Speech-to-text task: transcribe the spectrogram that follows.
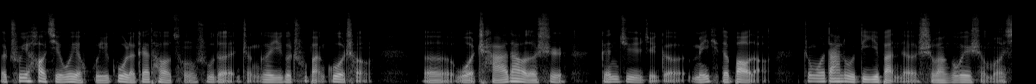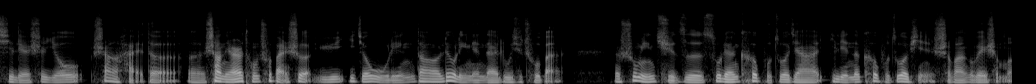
呃，出于好奇，我也回顾了该套丛书的整个一个出版过程。呃，我查到的是，根据这个媒体的报道。中国大陆第一版的《十万个为什么》系列是由上海的呃少年儿童出版社于一九五零到六零年代陆续出版。那书名取自苏联科普作家伊林的科普作品《十万个为什么》。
